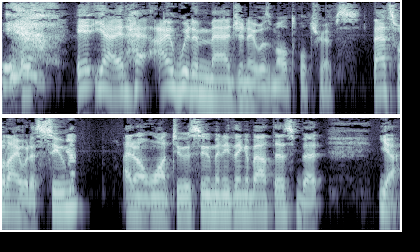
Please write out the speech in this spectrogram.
yeah. it, yeah, it. Ha- I would imagine it was multiple trips. That's what I would assume. I don't want to assume anything about this, but yeah,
